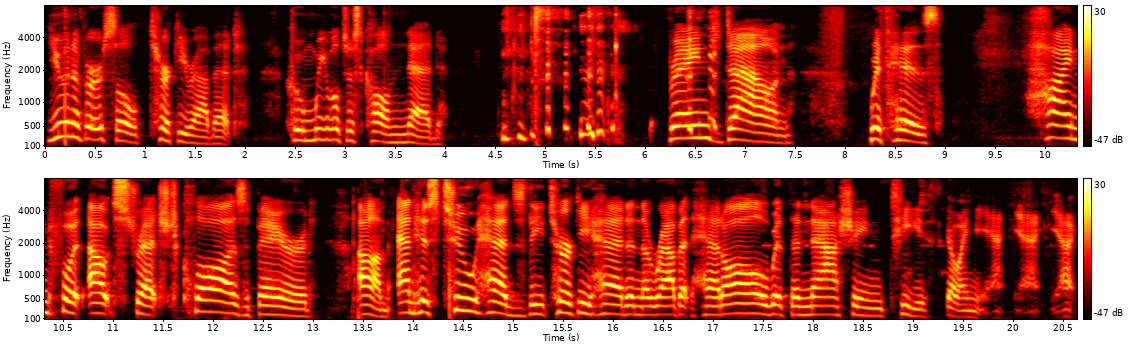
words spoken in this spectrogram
universal turkey rabbit, whom we will just call Ned, rained down with his hind foot outstretched, claws bared, um, and his two heads, the turkey head and the rabbit head, all with the gnashing teeth going yak, yak, yak.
